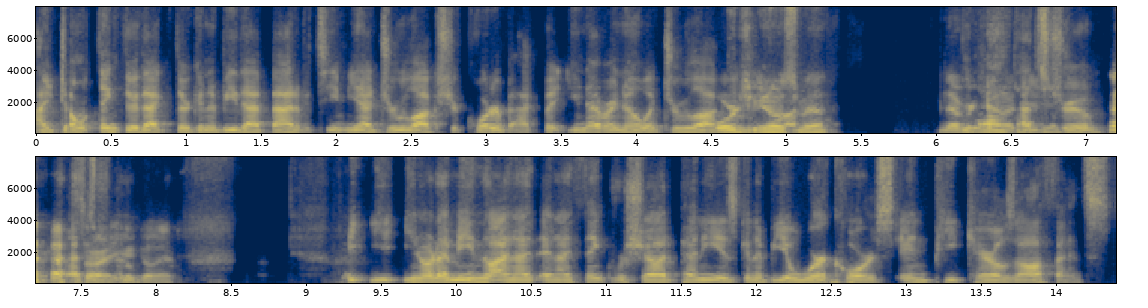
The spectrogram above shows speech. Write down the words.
I don't think they're that they're going to be that bad of a team. Yeah, Drew Lock's your quarterback, but you never know what Drew Lock or Geno Smith. Never yeah, that's Geno. true. That's Sorry, true. you go ahead. You, you know what I mean, though, and I and I think Rashad Penny is going to be a workhorse in Pete Carroll's offense.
